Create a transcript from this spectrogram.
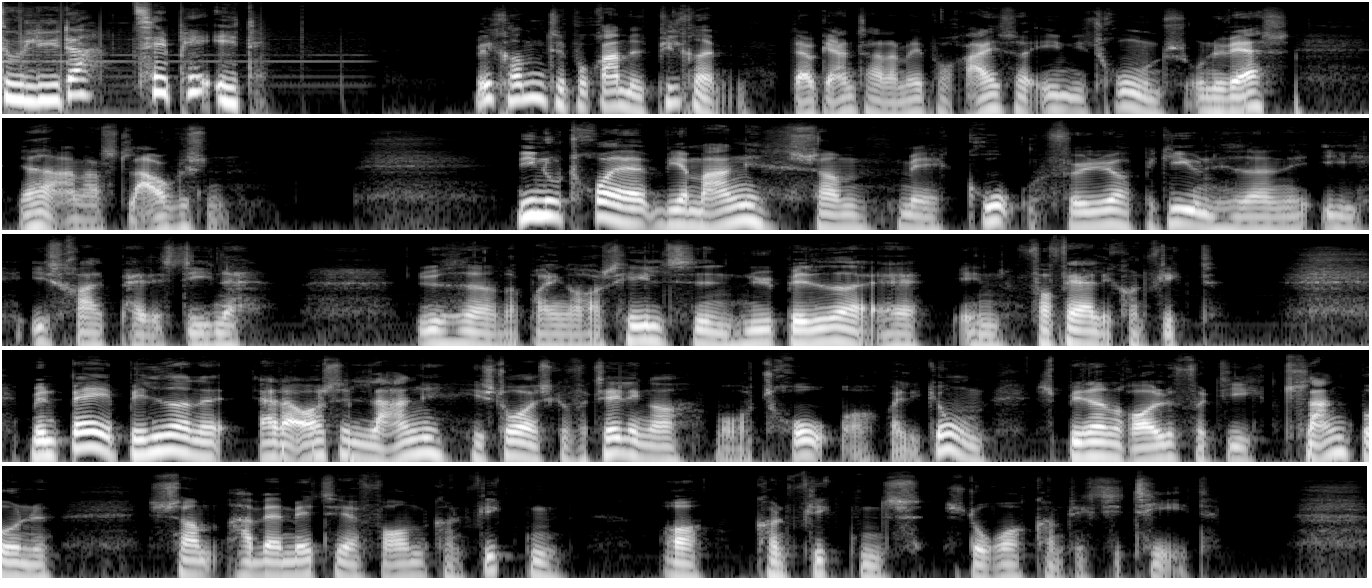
Du lytter til P1. Velkommen til programmet Pilgrim, der jo gerne tager dig med på rejser ind i troens univers. Jeg hedder Anders Laugesen. Lige nu tror jeg, vi er mange, som med gru følger begivenhederne i Israel-Palæstina. Nyhederne bringer os hele tiden nye billeder af en forfærdelig konflikt. Men bag billederne er der også lange historiske fortællinger, hvor tro og religion spiller en rolle for de klangbunde, som har været med til at forme konflikten og konfliktens store kompleksitet.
